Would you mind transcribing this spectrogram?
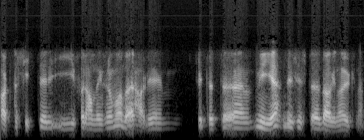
Partene sitter i forhandlingsrommet, og der har de sittet eh, mye de siste dagene og ukene.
